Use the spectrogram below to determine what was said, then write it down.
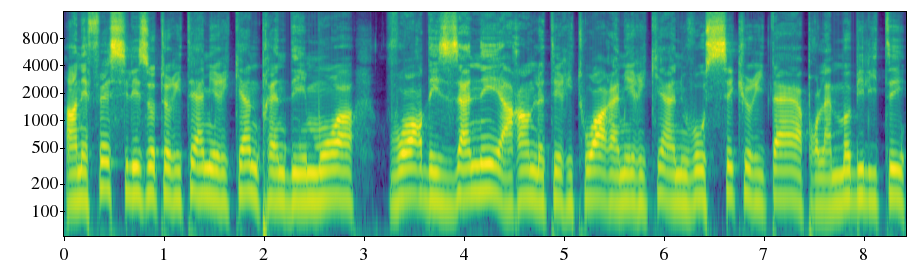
En effet, si les autorités américaines prennent des mois voire des années à rendre le territoire américain à nouveau sécuritaire pour la mobilité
